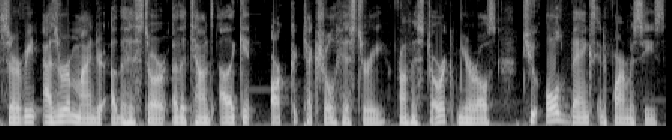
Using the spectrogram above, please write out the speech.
serving as a reminder of the histor- of the town's elegant architectural history, from historic murals to old banks and pharmacies.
